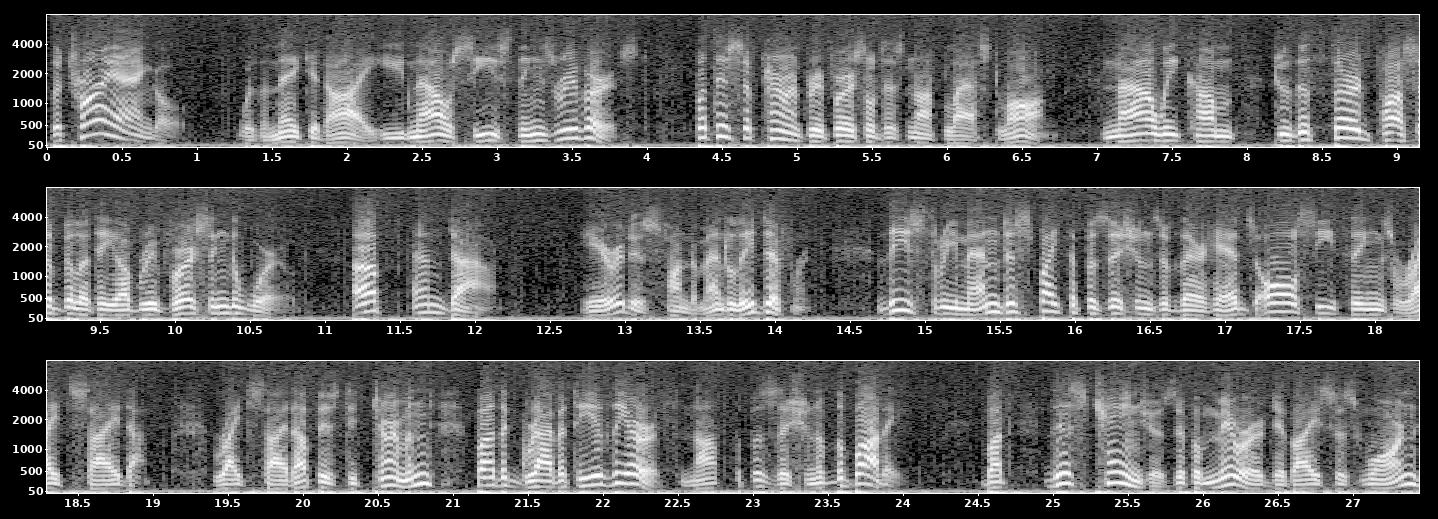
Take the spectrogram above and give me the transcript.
The triangle. With the naked eye, he now sees things reversed. But this apparent reversal does not last long. Now we come to the third possibility of reversing the world, up and down. Here it is fundamentally different. These three men, despite the positions of their heads, all see things right side up. Right side up is determined by the gravity of the earth, not the position of the body. But this changes if a mirror device is worn,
